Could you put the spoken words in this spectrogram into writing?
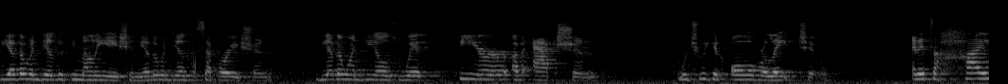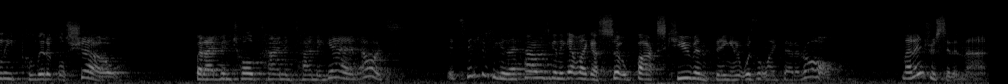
the other one deals with humiliation, the other one deals with separation, the other one deals with fear of action, which we can all relate to. And it's a highly political show, but I've been told time and time again, oh, it's it's interesting because I thought I was going to get like a soapbox Cuban thing, and it wasn't like that at all. I'm Not interested in that.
